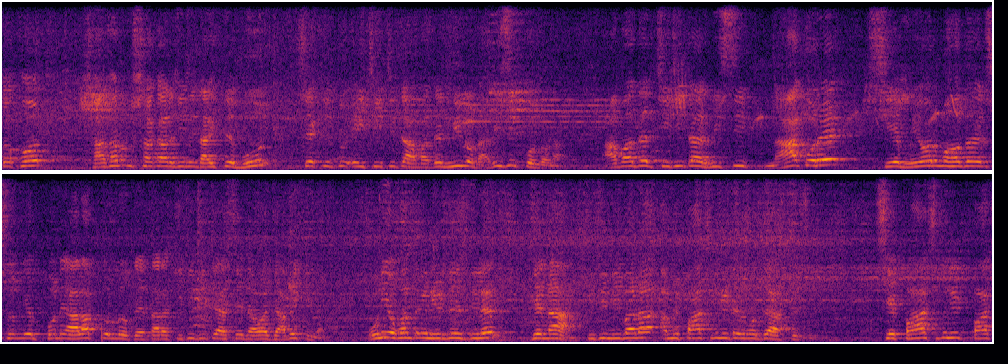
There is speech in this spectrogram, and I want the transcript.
তখন সাধারণ শাখার যিনি দায়িত্বে মূল, সে কিন্তু এই চিঠিটা আমাদের নিল না রিসিভ করল না। আমাদের চিঠিটা রিসিভ না করে সে মেয়র মহোদয়ের সঙ্গে ফোনে আলাপ করল যে তারা চিঠি দিতে আসে, নেওয়া যাবে কিনা। উনি ওখান থেকে নির্দেশ দিলেন যে, না, চিঠি নিবা না, আমি পাঁচ মিনিটের মধ্যে আসতেছি। সে পাঁচ মিনিট পাঁচ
